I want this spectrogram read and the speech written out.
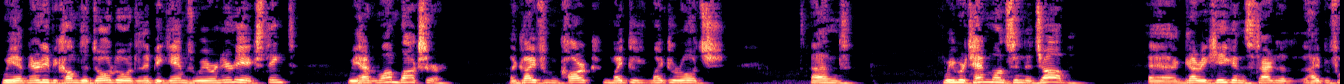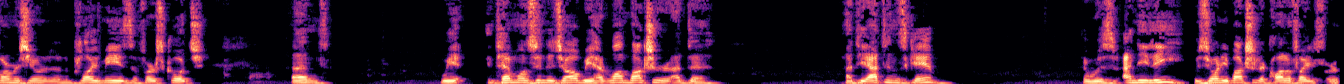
we had nearly become the dodo at Olympic Games. We were nearly extinct. We had one boxer, a guy from Cork, Michael Michael Roche, and we were ten months in the job. Uh, Gary Keegan started the high performance unit and employed me as the first coach, and we in ten months in the job we had one boxer at the at the Athens game. It was Andy Lee, was the only boxer that qualified for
